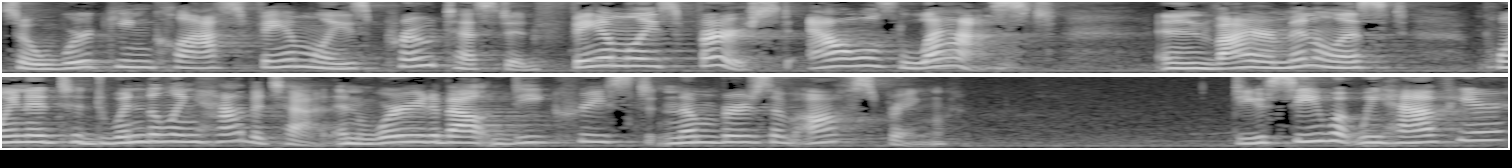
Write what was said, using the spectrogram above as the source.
So, working class families protested families first, owls last. An environmentalist pointed to dwindling habitat and worried about decreased numbers of offspring. Do you see what we have here?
